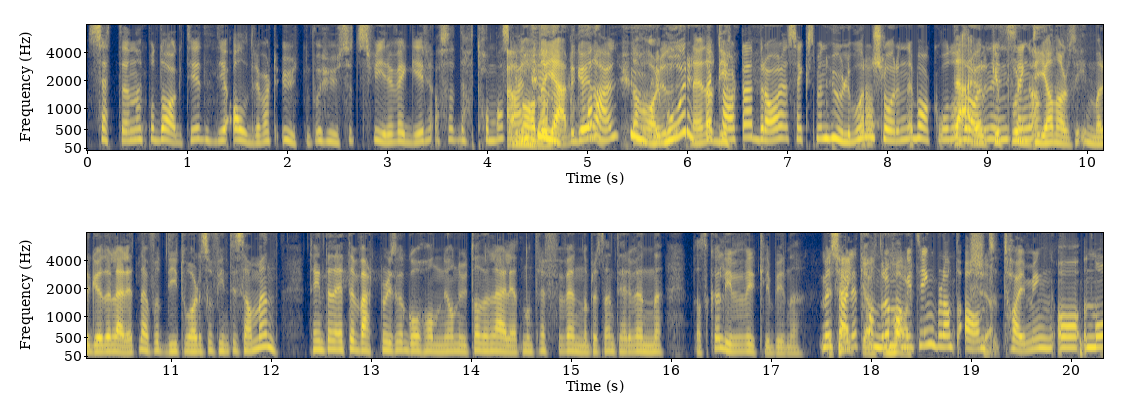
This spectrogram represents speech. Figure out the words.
sett henne på dagtid. De har aldri vært utenfor husets fire vegger. Altså, Thomas er ja, en, jævlig gøy, han er en Da har du- huleboer. Det er klart det er bra sex med en huleboer. Han slår henne i bakhodet og Det er jo ikke fordi han har det så innmari gøy, den leiligheten. Det er fordi de to har det så fint sammen. Tenk deg etter hvert når de skal gå hånd i hånd ut av den leiligheten og treffe vennene og presentere vennene. Da skal livet virkelig begynne. Men kjærlighet handler om mange ting, blant annet timing. Og nå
